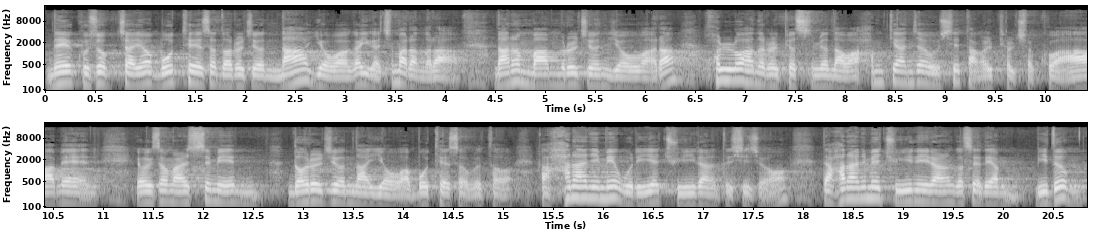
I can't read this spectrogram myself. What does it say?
내 구속자여 모태에서 너를 지은 나 여호와가 이같이 말하노라. 나는 만물을 지은 여호와라. 홀로 하늘을 폈으며 나와 함께 앉아 없이 땅을 펼쳤고 아멘. 여기서 말씀이 너를 지은 나 여호와 모태에서부터 그러니까 하나님의 우리의 주인이라는 뜻이죠. 하나님의 주인이라는 것에 대한 믿음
